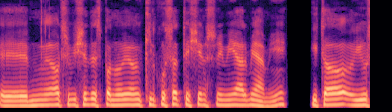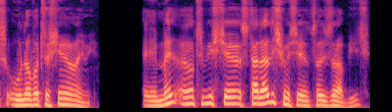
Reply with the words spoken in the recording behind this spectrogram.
yy, oczywiście dysponują kilkuset tysięcznymi armiami i to już unowocześnionymi. Y, my oczywiście staraliśmy się coś zrobić,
